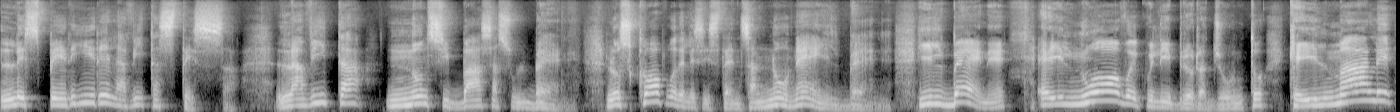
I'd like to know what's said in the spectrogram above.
l'esperire la vita stessa. La vita non si basa sul bene. Lo scopo dell'esistenza non è il bene. Il bene è il nuovo equilibrio raggiunto che il male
